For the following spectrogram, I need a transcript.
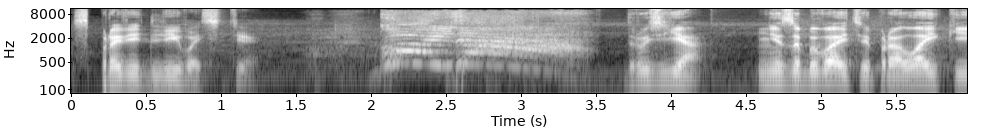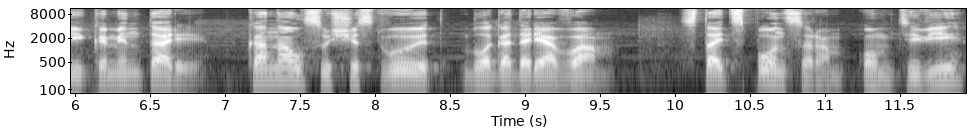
справедливости. Друзья, не забывайте про лайки и комментарии. Канал существует благодаря вам. Стать спонсором ОМТВ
